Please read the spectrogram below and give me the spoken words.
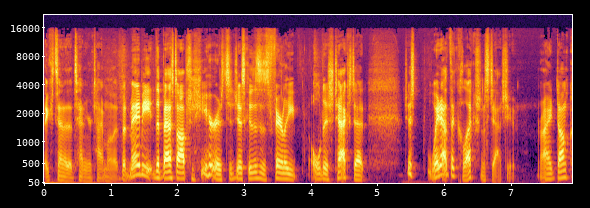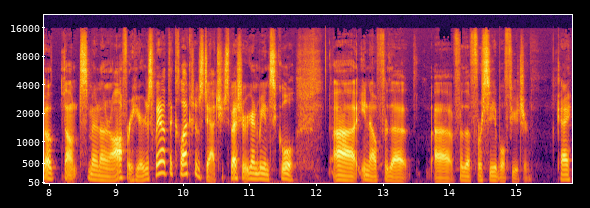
extended the 10 year time limit. But maybe the best option here is to just, because this is fairly oldish tax debt, just wait out the collection statute right? Don't go, don't submit another offer here. Just wait out the collection statute, especially if you're going to be in school, uh, you know, for the uh, for the foreseeable future. Okay,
